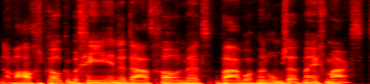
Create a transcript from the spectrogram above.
normaal gesproken begin je inderdaad gewoon met waar wordt mijn omzet mee gemaakt.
